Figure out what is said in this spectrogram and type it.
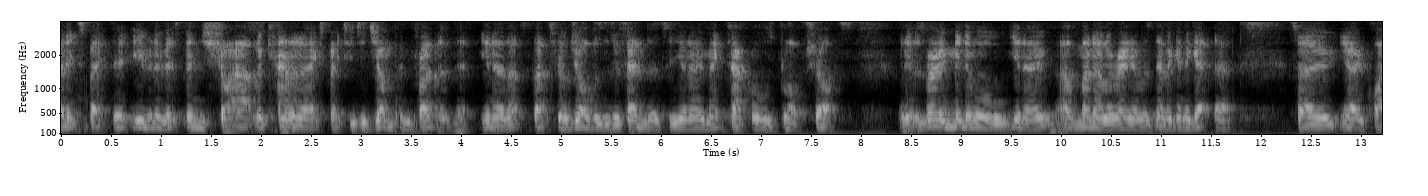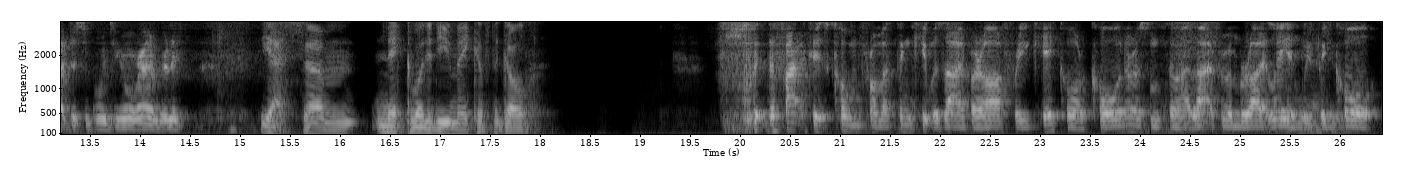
I'd expect it even if it's been shot out of a cannon. I expect you to jump in front of it. You know, that's that's your job as a defender to you know make tackles, block shots, and it was very minimal. You know, uh, Manuel Arena was never going to get there, so you know, quite disappointing all round, really. Yes, um, Nick, what did you make of the goal? The fact it's come from, I think it was either our free kick or a corner or something like that, if I remember rightly, and we've been caught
